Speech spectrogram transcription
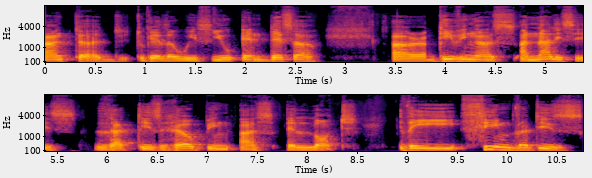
UNCTAD, together with UNDESA, are giving us analysis that is helping us a lot. The theme that is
